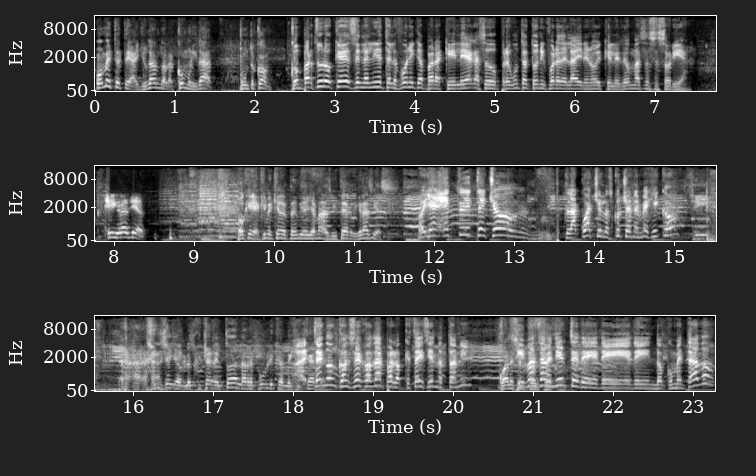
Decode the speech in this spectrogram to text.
o métete a ayudando a la comunidad.com. Con Arturo, ¿qué es en la línea telefónica para que le haga su pregunta a Tony fuera del aire, ¿no? Y que le dé más asesoría. Sí, gracias. Ok, aquí me quedo atendido llamadas, Viterri, gracias. Oye, ¿este, este show, Tlacuache, lo escuchan en México? Sí, sí, señor, lo escuchan en toda la República Ah, Mexicana. tengo un consejo, da, para lo que está diciendo Tony. ¿Cuál es si el vas a venirte de, de, de indocumentado,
